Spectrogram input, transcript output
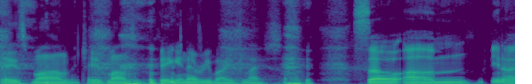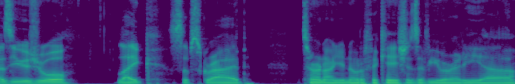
Jay's mom, Jay's mom's big in everybody's life. So. So, um, you know, as usual, like, subscribe, turn on your notifications if you already uh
